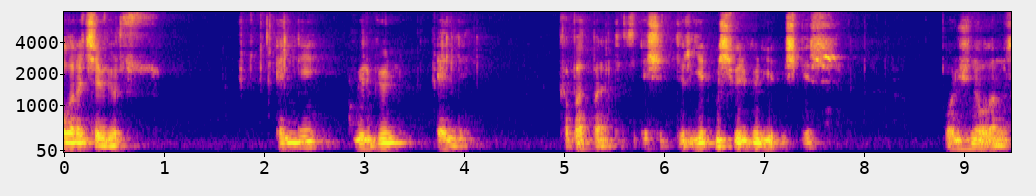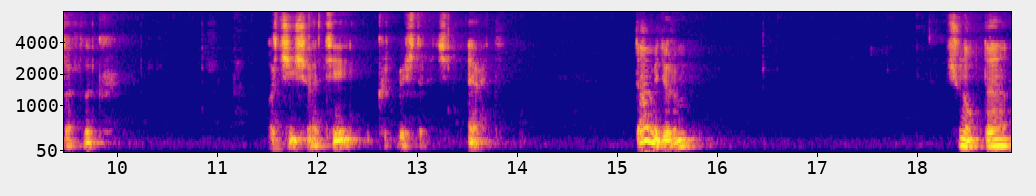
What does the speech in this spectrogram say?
Polara çeviriyoruz. 50 virgül 50. Kapat parantezi eşittir. 70 virgül 71. Orijine olan uzaklık. Açı işareti 45 derece. Evet. Devam ediyorum. Şu nokta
